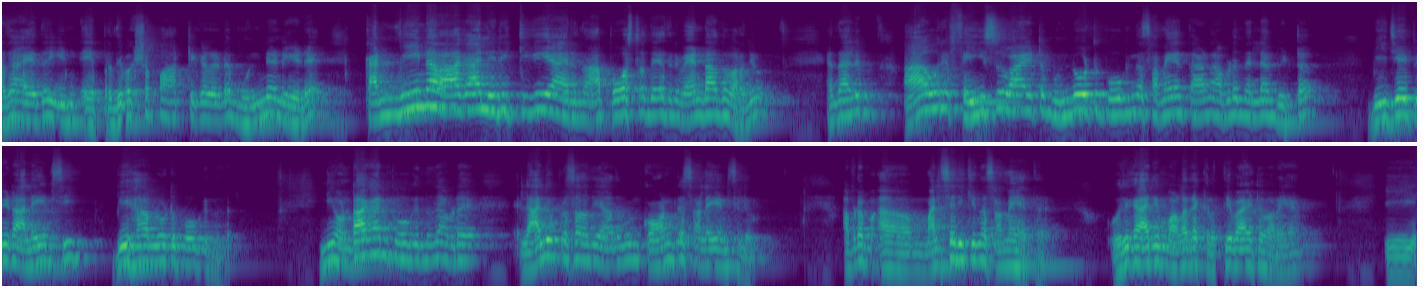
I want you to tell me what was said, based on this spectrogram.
അതായത് പ്രതിപക്ഷ പാർട്ടികളുടെ മുന്നണിയുടെ കൺവീനർ ആകാനിരിക്കുകയായിരുന്നു. ആ പോസ്റ്റ് അദ്ദേഹത്തിന് വേണ്ടാന്ന് പറഞ്ഞു. എന്നാലും ആ ഒരു ഫേസുമായിട്ട് മുന്നോട്ട് പോകുന്ന സമയത്താണ് അവിടെ നിന്നെല്ലാം വിട്ട് ബി ജെ പിയുടെ അലയൻസി ബീഹാറിലോട്ട് പോകുന്നത്. ഇനി ഉണ്ടാകാൻ പോകുന്നത് അവിടെ ലാലു പ്രസാദ് യാദവും കോൺഗ്രസ് അലയൻസിലും. അവിടെ മത്സരിക്കുന്ന സമയത്ത് ഒരു കാര്യം വളരെ കൃത്യമായിട്ട് പറയാം. ഈ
